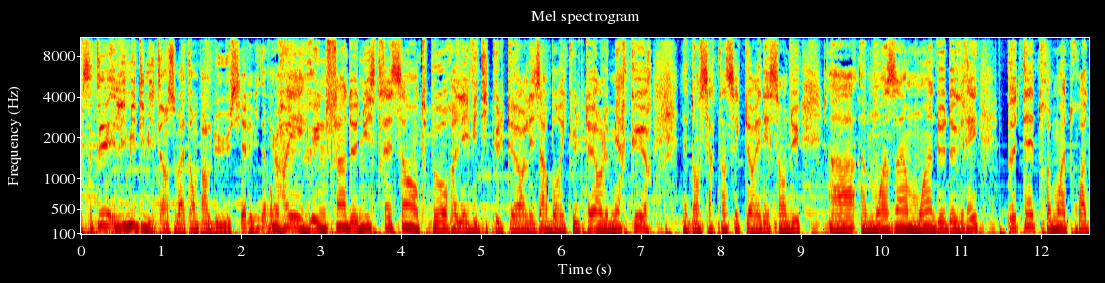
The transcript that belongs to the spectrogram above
C'était limite limite, hein. ce matin on parle du ciel évidemment. Oui, une fin de nuit stressante pour les viticulteurs, les arboriculteurs. Le mercure dans certains secteurs est descendu à moins 1, moins 2 degrés, peut-être moins 3 degrés.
